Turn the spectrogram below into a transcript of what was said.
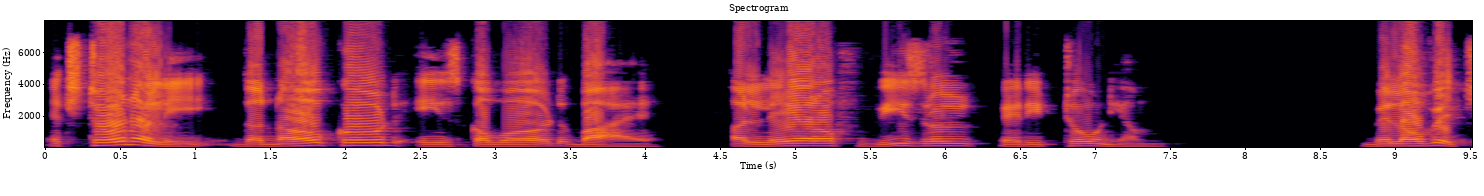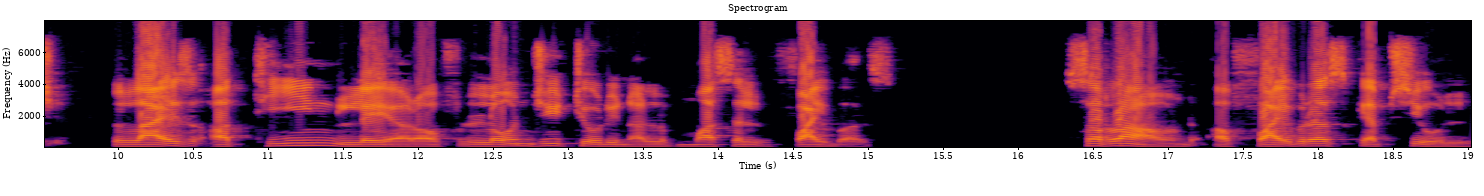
Externally, the nerve cord is covered by a layer of visceral peritoneum, below which lies a thin layer of longitudinal muscle fibers surround a fibrous capsule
